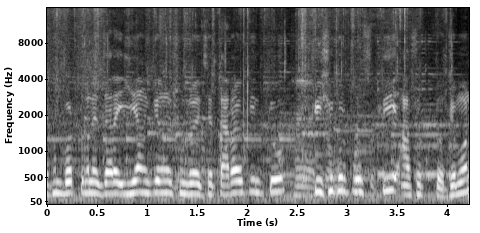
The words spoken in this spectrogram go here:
এখন বর্তমানে যারা ইয়াং জেনারেশন রয়েছে তারাও কিন্তু হ্যাঁ। কৃষকের প্রতি আসক্ত। যেমন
